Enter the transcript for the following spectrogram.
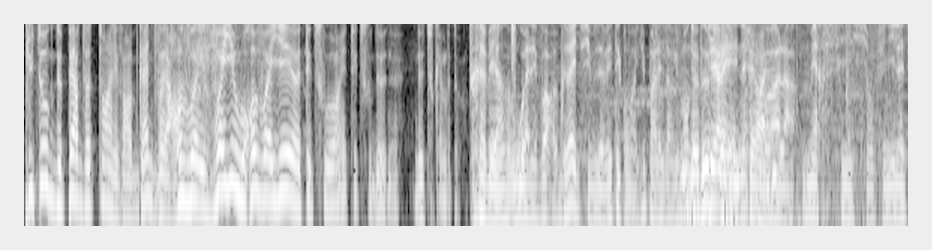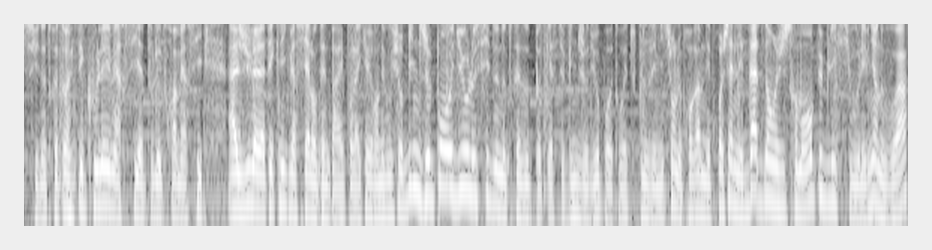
plutôt que de perdre votre temps à aller voir Upgrade, voyez, revoyez, voyez ou revoyez euh, Tetsuo 1 et Tetsuo 2 de, de Tsukamoto. Très bien. Ou allez voir Upgrade si vous avez été convaincu par les arguments De de, Perrine, Perrine. c'est vrai. Voilà. Merci. On finit là-dessus. Notre temps est écoulé. Merci à tous les trois. Merci à Jules à la technique. Merci à l'antenne Paris pour l'accueil. Rendez-vous sur binge.audio, le site de notre réseau de podcast Binge Audio pour retrouver toutes nos émissions, le programme des prochaines, les dates d'enregistrement en public si vous voulez venir nous voir.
